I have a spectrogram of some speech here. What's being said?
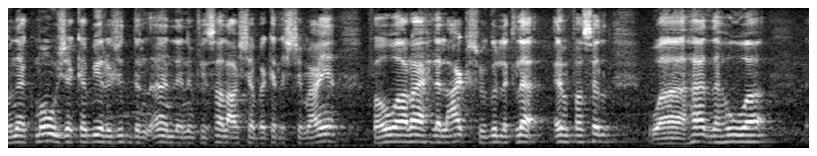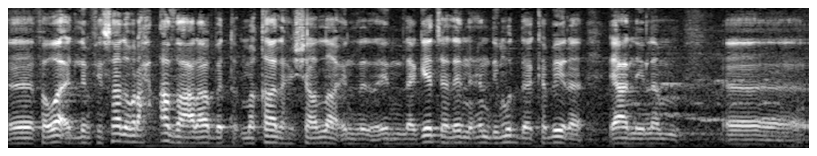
هناك موجة كبيرة جدا الآن للانفصال على الشبكات الاجتماعية. فهو رايح للعكس ويقول لك لا انفصل. وهذا هو آه، فوائد الانفصال. وراح أضع رابط مقاله إن شاء الله إن لقيتها لأن عندي مدة كبيرة يعني لم آه،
